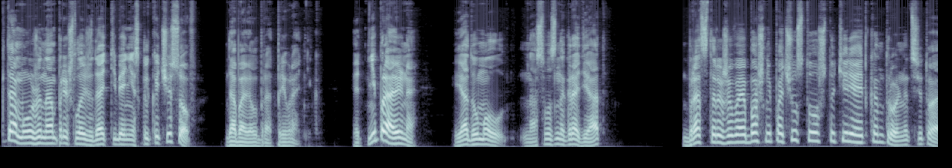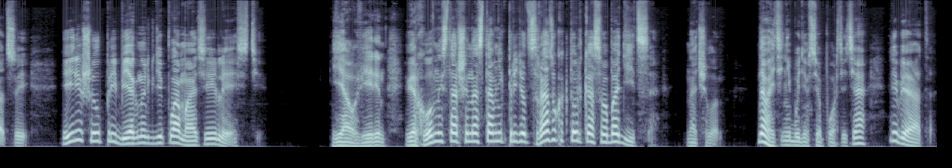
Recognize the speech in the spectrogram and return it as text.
К тому же нам пришлось ждать тебя несколько часов, добавил брат-привратник. Это неправильно. Я думал, нас вознаградят. Брат Сторожевая башня почувствовал, что теряет контроль над ситуацией, и решил прибегнуть к дипломатии лести. «Я уверен, верховный старший наставник придет сразу, как только освободится», — начал он. «Давайте не будем все портить, а, ребята?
